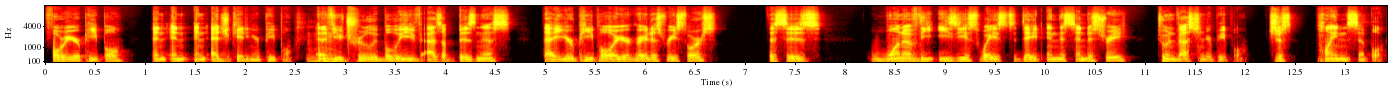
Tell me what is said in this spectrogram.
for your people and and, and educating your people. And if Mhm. you truly believe as a business that your people are your greatest resource, this is one of the easiest ways to date in this industry to invest in your people. Just plain and simple.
